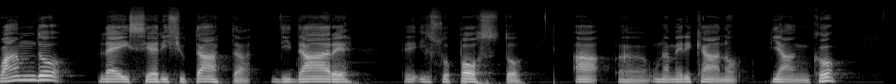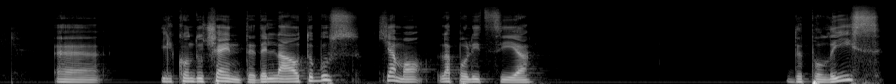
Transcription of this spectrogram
Quando lei si è rifiutata di dare eh, il suo posto a eh, un americano bianco, eh, il conducente dell'autobus chiamò la polizia. The police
